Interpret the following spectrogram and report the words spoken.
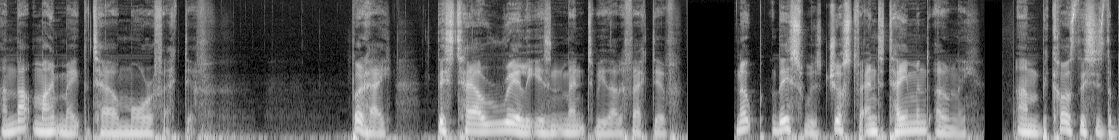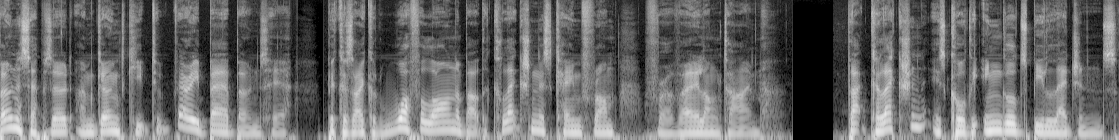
and that might make the tale more effective. But hey, this tale really isn't meant to be that effective. Nope, this was just for entertainment only. And because this is the bonus episode, I'm going to keep to very bare bones here, because I could waffle on about the collection this came from for a very long time. That collection is called the Ingoldsby Legends,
